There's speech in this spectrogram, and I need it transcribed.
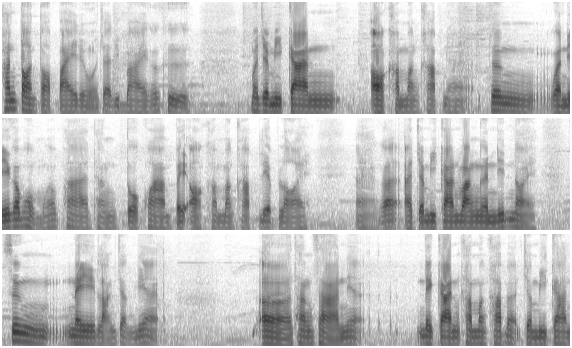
ขั้นตอนต่อไปเดี๋ยวผมจะอธิบายก็คือ มันจะมีการออกคำบังคับนะฮะซึ่งวันนี้ก็ผมก็พาทางตัวความไปออกคำบังคับเรียบร้อย อ่าก็อาจจะมีการวางเงินนิดหน่อย ซึ่งในหลังจากเนี้ยเอ่อทางศาลเนี่ยในการคำบังคับจะมีการ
